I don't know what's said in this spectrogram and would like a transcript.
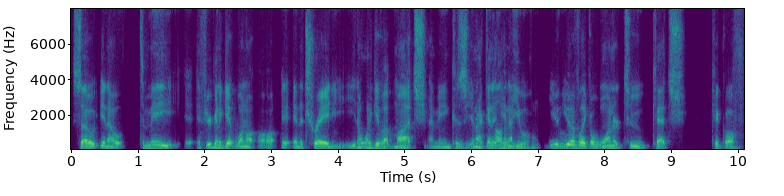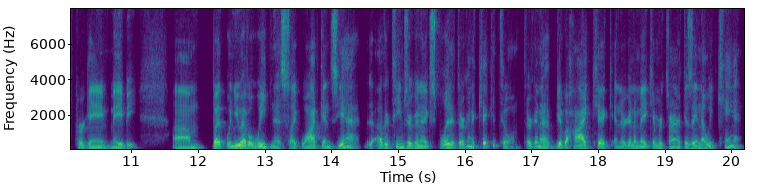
So, you know, to me, if you're going to get one in a trade, you don't want to give up much. I mean, because you're not going to, Oh, you know, you you you have like a one or two catch kickoff per game, maybe. Um, but when you have a weakness like Watkins, yeah, the other teams are going to exploit it. They're going to kick it to him. They're going to give a high kick and they're going to make him return it because they know he can.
